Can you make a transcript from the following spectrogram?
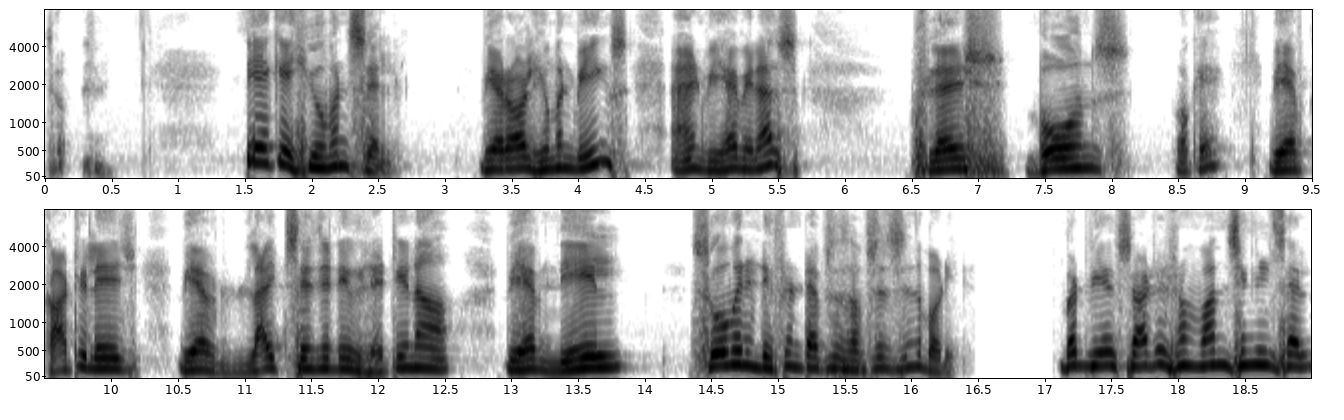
So, take a human cell. We are all human beings and we have in us flesh, bones, okay? We have cartilage, we have light sensitive retina, we have nail, so many different types of substances in the body. But we have started from one single cell.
